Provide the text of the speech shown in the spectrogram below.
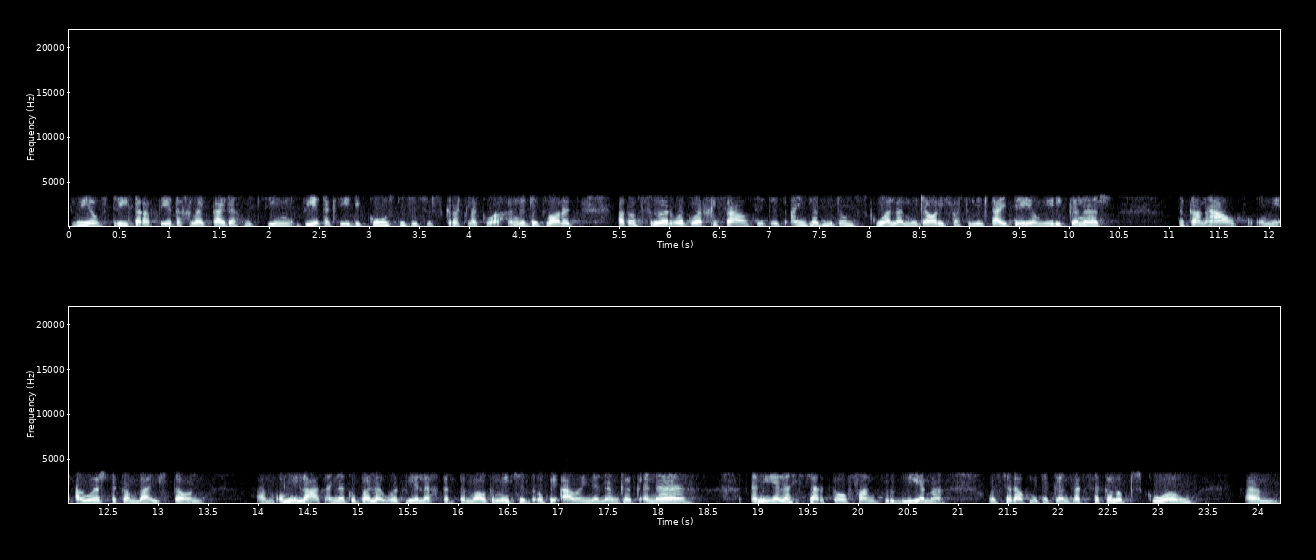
twee of drie terapeute gelyktydig moet sien, weet ek die, die kostes is verskriklik hoog. En dit is waar dit wat ons vroeër ook oor gesels het, is eintlik moet ons skole met daardie fasiliteite hê om hierdie kinders te kan help, om die ouers te kan bystaan, um, om die las eintlik op hulle ook weer ligter te maak. Mense sit op die ou einde dink ek in 'n in 'n hele sirkel van probleme. Ons sit dalk met 'n kind wat sukkel op skool um,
